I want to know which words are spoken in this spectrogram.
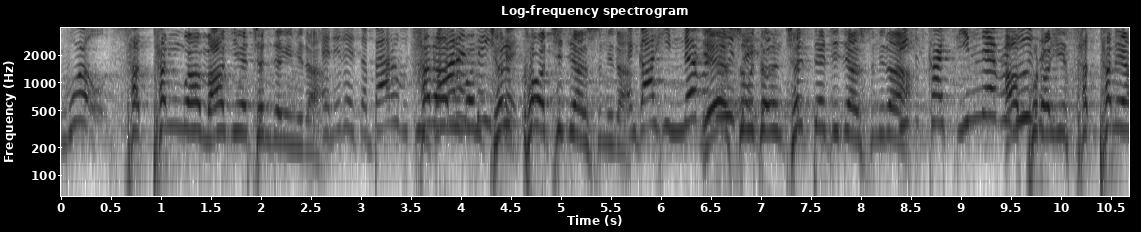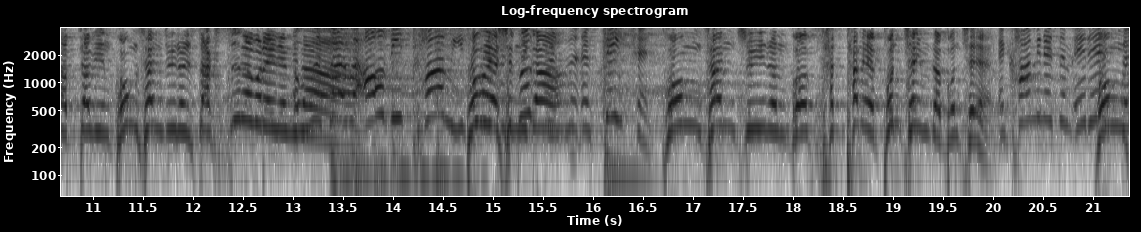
worlds. 사탄과 마귀의 전쟁입니다. And it is a battle between God and 하나님은 Satan. 결코 지지 않습니다. And God, He never 예수부터는 loses. 절대 지지 않습니다. Jesus Christ, He never 앞으로 이 loses. 사탄의 앞잡인 공산주의를 싹 쓸어버려야 And we must 됩니다. with all these commies who are the 동의하십니까? spokesperson of Satan. 공산주의는 곧 사탄의 본체입니다. 본체. And communism, it is the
